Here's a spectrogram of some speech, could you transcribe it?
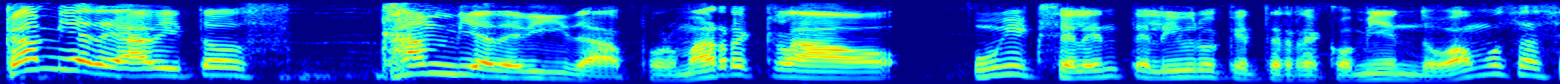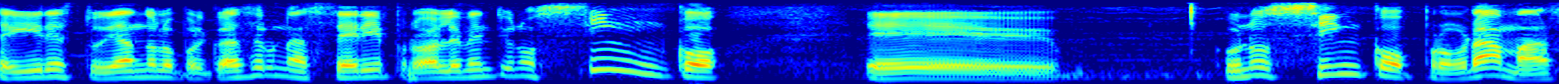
Cambia de hábitos, cambia de vida, por más reclao un excelente libro que te recomiendo. Vamos a seguir estudiándolo porque va a ser una serie, probablemente unos cinco, eh, unos cinco programas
